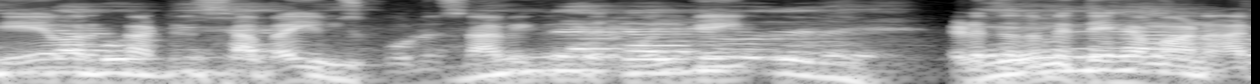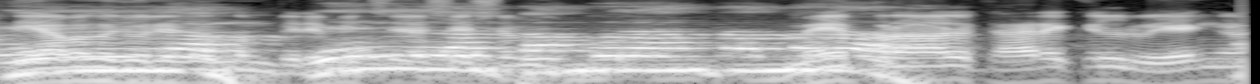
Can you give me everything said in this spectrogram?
തേവർക്കാട്ടിൽ സഭയും സ്കൂളും സ്ഥാപിക്കുന്നതിന് മുൻകൈ എടുത്തതും ഇദ്ദേഹമാണ്. അധ്യാപക ജോലിയിൽ നിന്നും വിരമിച്ച ശേഷം മേപ്രാൽ കാരക്കൽ വേങ്ങൽ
